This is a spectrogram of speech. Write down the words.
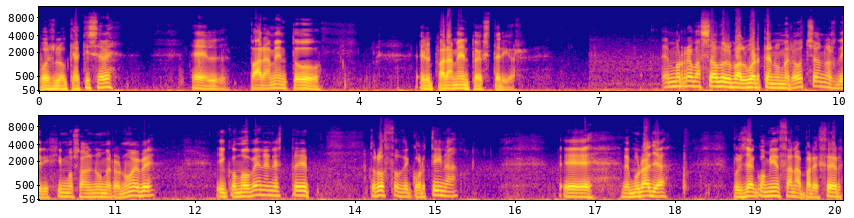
pues lo que aquí se ve el paramento el paramento exterior. Hemos rebasado el baluarte número 8 nos dirigimos al número 9 y como ven en este trozo de cortina eh, de muralla pues ya comienzan a aparecer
